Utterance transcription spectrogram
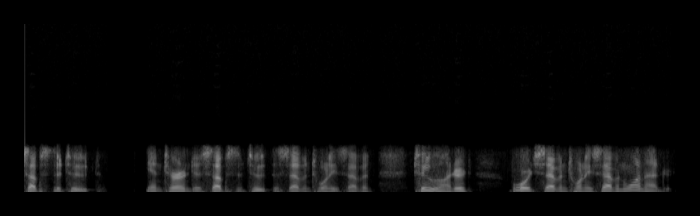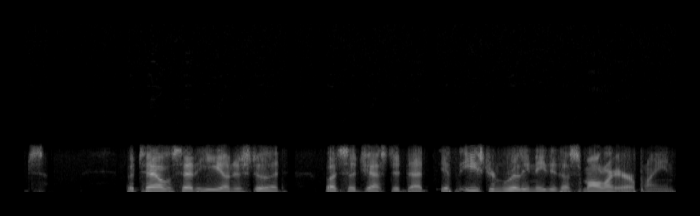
substitute in turn to substitute the 727 200 for its 727 100s. Béteille said he understood, but suggested that if Eastern really needed a smaller airplane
